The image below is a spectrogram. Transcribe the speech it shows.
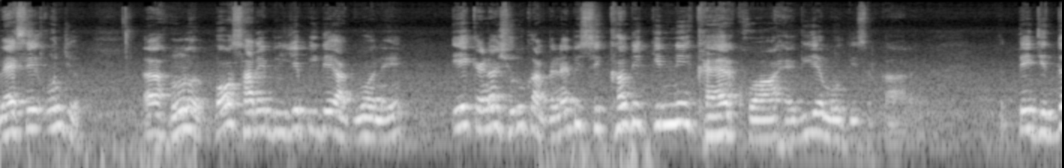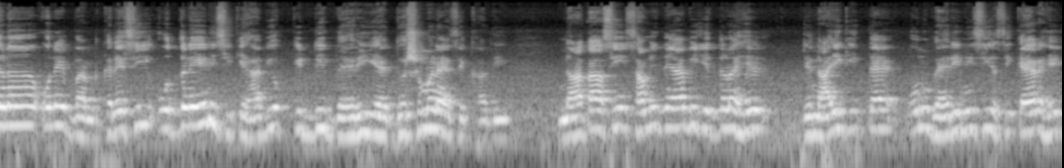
ਵੈਸੇ ਉਂਝ ਹੁਣ ਬਹੁਤ ਸਾਰੇ ਬੀਜੇਪੀ ਦੇ ਆਗੂਆਂ ਨੇ ਇਹ ਕਹਿਣਾ ਸ਼ੁਰੂ ਕਰ ਦੇਣਾ ਵੀ ਸਿੱਖਾਂ ਦੀ ਕਿੰਨੀ ਖੈਰ ਖੁਆ ਹੈਗੀ ਹੈ ਮੋਦੀ ਸਰਕਾਰ। ਤੇ ਜਿੱਦਣ ਉਹਨੇ ਬੰਦ ਕਰੇ ਸੀ, ਉਦਣ ਇਹ ਨਹੀਂ ਸੀ ਕਿਹਾ ਵੀ ਉਹ ਕਿੱਡੀ ਬੈਰੀ ਹੈ, ਦੁਸ਼ਮਣ ਹੈ ਸਿੱਖਾਂ ਦੀ। ਨਾ ਤਾਂ ਅਸੀਂ ਸਮਝਦੇ ਹਾਂ ਵੀ ਜਿੱਦਣ ਇਹ ਡਿਨਾਈ ਕੀਤਾ ਉਹਨੂੰ ਵੈਰੀ ਨਹੀਂ ਸੀ ਅਸੀਂ ਕਹਿ ਰਹੇ।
